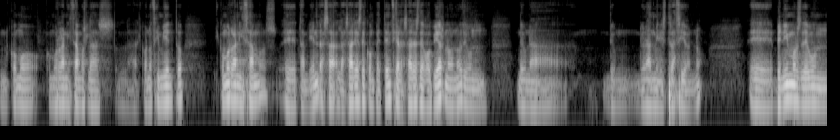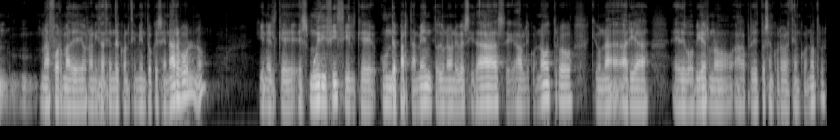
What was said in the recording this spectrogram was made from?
en cómo, organizamos el conocimiento y cómo organizamos eh, también las, áreas de competencia, las áreas de gobierno de, una, administración? Eh, venimos de un, una forma de organización del conocimiento que es en árbol, ¿no? y en el que es muy difícil que un departamento de una universidad se hable con otro, que una área eh, de gobierno haga proyectos en colaboración con otros,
